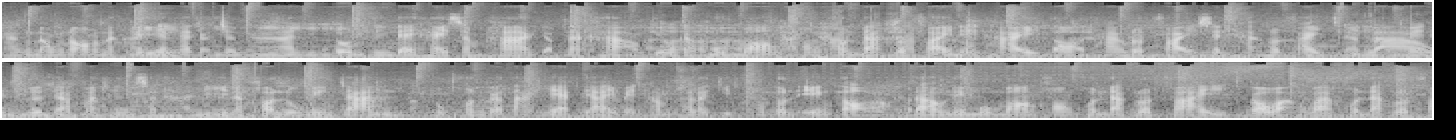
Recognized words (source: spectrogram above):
ทั้งน้องๆนักเรียนและอันนี้ก็ทีจะมงานมีรวมถึงได้ให้สัมภาษณ์กับนักข่าวเกี่ยวกับมุมมองของคนรักรถไฟในไทย ต่อทางรถไฟเส้นทางรถไฟจีนลาวเมื่อกลับมาถึงสถานีนครหลวงเวียงจันทร์ทุกคนก็ต่างแยกย้ายไปทำภารกิจของตนเองต่อ เราในมุมมองของคนรักรถไฟ ก็หวังว่าคนรักรถไฟ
